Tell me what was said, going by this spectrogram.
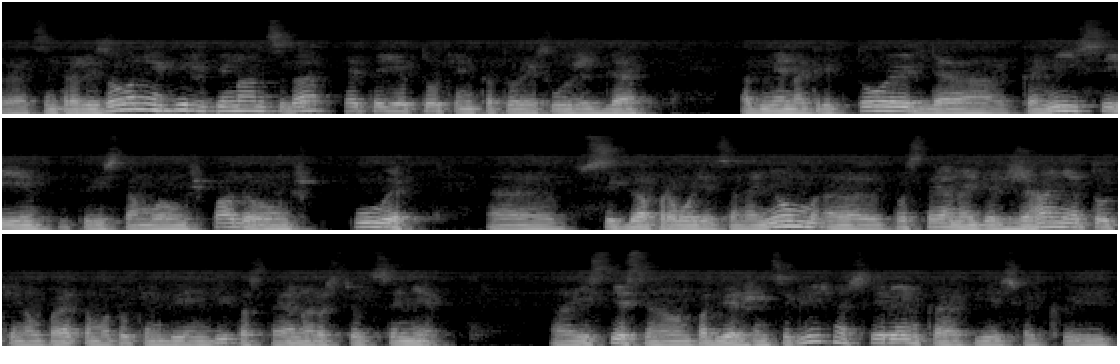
э, централизованных бирж Binance, да, это ее токен, который служит для обмена криптой, для комиссии, то есть там лаунчпады, лаунчпулы, э, всегда проводится на нем, э, постоянно идет сжигание токенов, поэтому токен BNB постоянно растет в цене. Естественно, он подвержен цикличности рынка, есть как и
